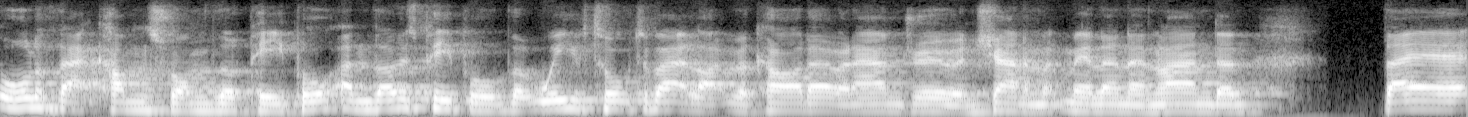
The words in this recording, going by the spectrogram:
all of that comes from the people, and those people that we've talked about, like Ricardo and Andrew and Shannon MacMillan and Landon, they're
